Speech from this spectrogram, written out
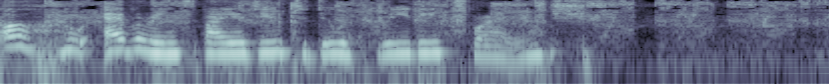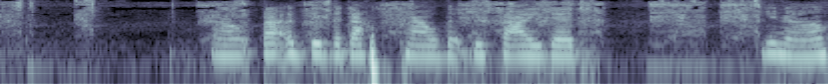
oh, whoever inspired you to do a 3D French well, that'd be the daft cow that decided, you know,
